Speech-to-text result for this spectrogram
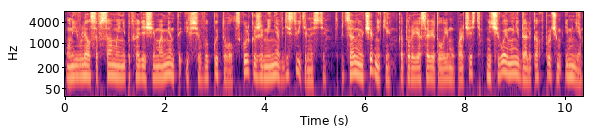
Он являлся в самые неподходящие моменты и все выпытывал, сколько же меня в действительности. Специальные учебники, которые я советовал ему прочесть, ничего ему не дали, как, впрочем, и мне.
